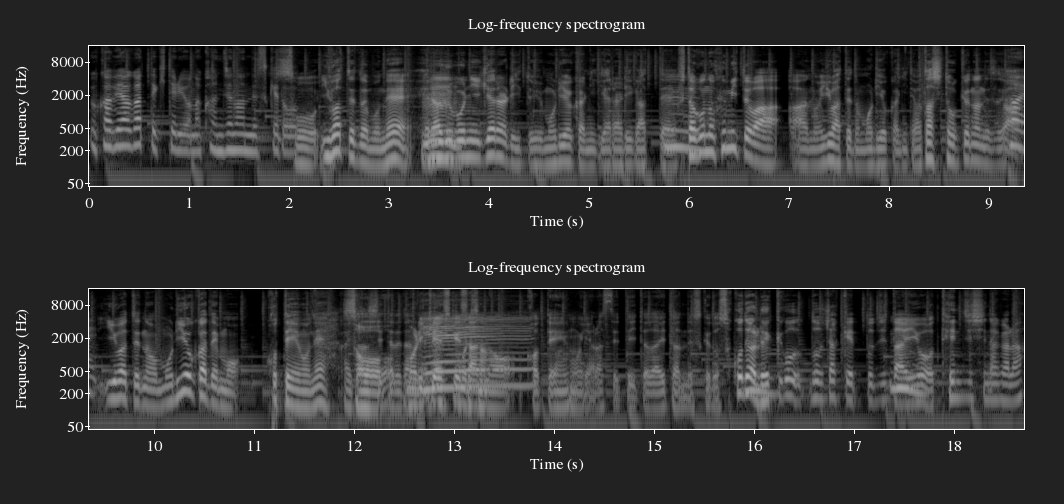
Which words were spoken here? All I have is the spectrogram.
浮かび上がってきてるような感じなんですけど。そう岩手でもねヘラルボニーギャラリーという盛岡にギャラリーがあって、うん。双子の文とはあの岩手の盛岡にいて私東京なんですが、はい。岩手の盛岡でも個展をね開催させそていただいた森圭介さんの個展をやらせていただいたんですけどそこではレコードジャケット自体を展示しながら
